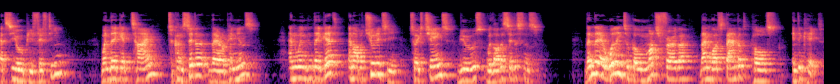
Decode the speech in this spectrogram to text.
at COP15, when they get time to consider their opinions, and when they get an opportunity to exchange views with other citizens, then they are willing to go much further than what standard polls indicate.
